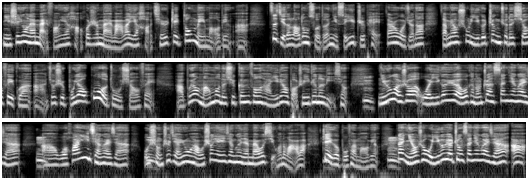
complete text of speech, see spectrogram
你是用来买房也好，或者是买娃娃也好，其实这都没毛病啊。自己的劳动所得你随意支配，但是我觉得咱们要树立一个正确的消费观啊，就是不要过度消费啊，不要盲目的去跟风哈，一定要保持一定的理性。嗯，你如果说我一个月我可能赚三千块钱啊，我花一千块钱，我省吃俭用哈，我剩下一千块钱买我喜欢的娃娃，这个不犯毛病。但你要说我一个月挣三千块钱啊，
